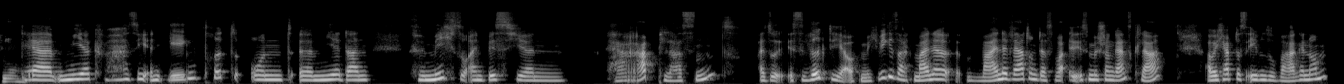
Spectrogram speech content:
ja. der mir quasi entgegentritt und äh, mir dann für mich so ein bisschen herablassend, also es wirkte ja auf mich. Wie gesagt, meine, meine Wertung, das war, ist mir schon ganz klar, aber ich habe das eben so wahrgenommen,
